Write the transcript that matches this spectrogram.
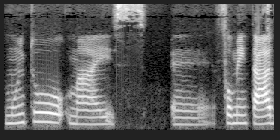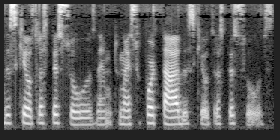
muito mais é, fomentadas que outras pessoas, né? Muito mais suportadas que outras pessoas.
